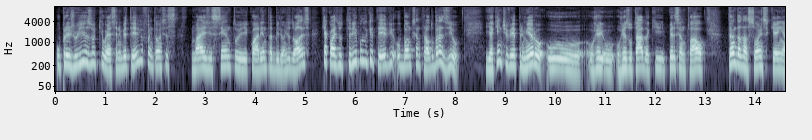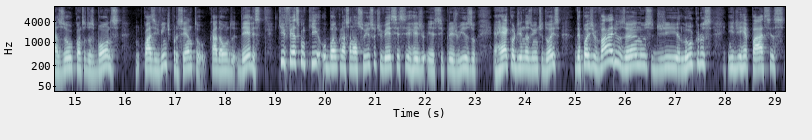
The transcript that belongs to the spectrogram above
o prejuízo que o SNB teve foi então esses mais de 140 bilhões de dólares, que é quase o triplo do que teve o Banco Central do Brasil. E aqui a gente vê primeiro o, o, o resultado aqui percentual, tanto das ações, que é em azul, quanto dos bons, quase 20% cada um deles, que fez com que o Banco Nacional Suíço tivesse esse, esse prejuízo recorde em 2022, depois de vários anos de lucros e de repasses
